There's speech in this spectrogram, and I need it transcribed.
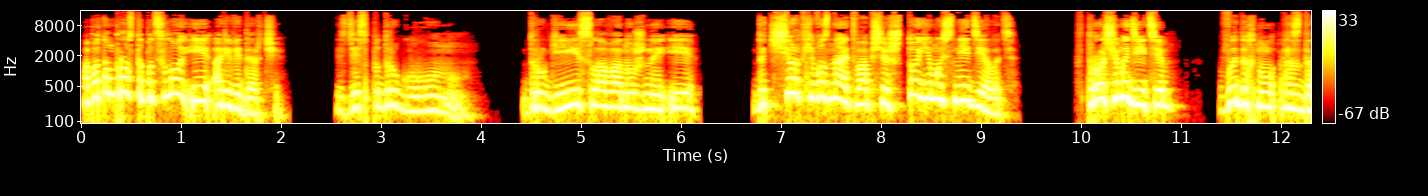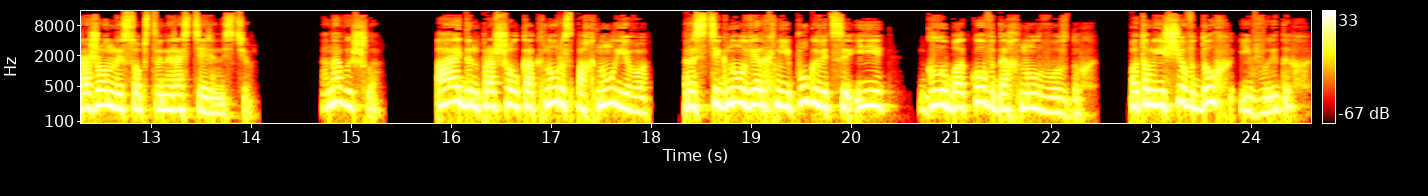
а потом просто поцелуй и аривидерчи. Здесь по-другому. Другие слова нужны и... Да черт его знает вообще, что ему с ней делать. «Впрочем, идите», — выдохнул раздраженный собственной растерянностью. Она вышла. Айден прошел к окну, распахнул его, расстегнул верхние пуговицы и глубоко вдохнул воздух. Потом еще вдох и выдох.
